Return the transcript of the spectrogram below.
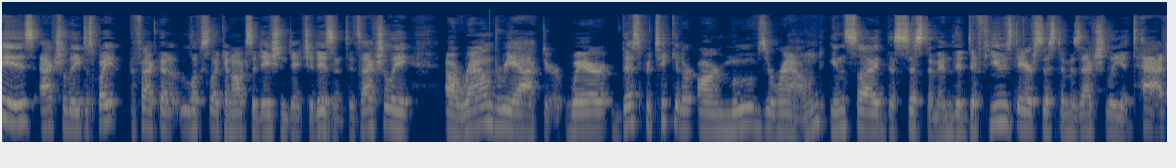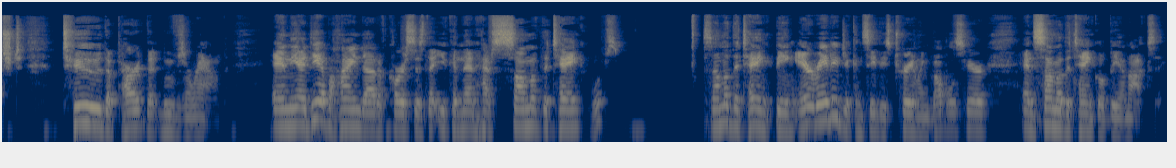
is actually, despite the fact that it looks like an oxidation ditch, it isn't. It's actually a round reactor where this particular arm moves around inside the system and the diffused air system is actually attached to the part that moves around. And the idea behind that, of course, is that you can then have some of the tank, whoops, Some of the tank being aerated, you can see these trailing bubbles here, and some of the tank will be anoxic,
